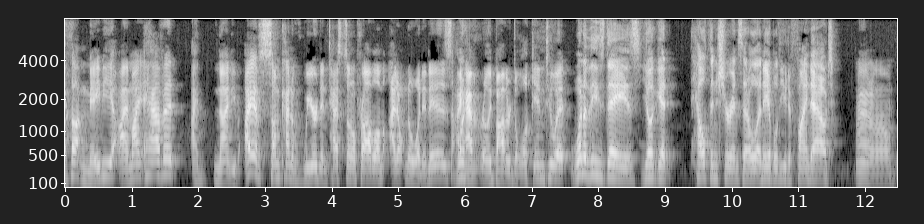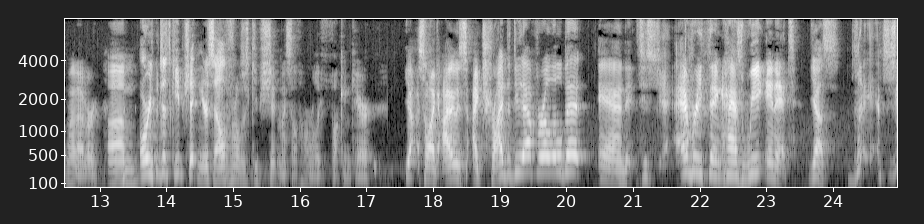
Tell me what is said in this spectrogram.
I thought maybe I might have it. I ninety. I have some kind of weird intestinal problem. I don't know what it is. I haven't really bothered to look into it. One of these days, you'll get health insurance that will enable you to find out. I don't know. Whatever. Um. Or you'll just keep shitting yourself. I'll just keep shitting myself. I don't really fucking care. Yeah, so like I was, I tried to do that for a little bit, and it's just everything has wheat in it. Yes. It's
